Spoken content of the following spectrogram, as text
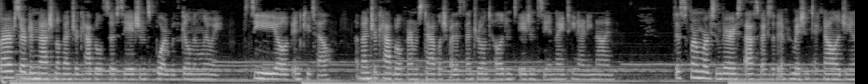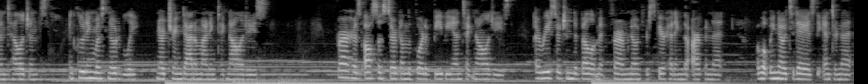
Breyer served on National Venture Capital Association's board with Gilman Louie, CEO of In-Q-Tel, a venture capital firm established by the Central Intelligence Agency in 1999. This firm works in various aspects of information technology and intelligence, including most notably nurturing data mining technologies. Breyer has also served on the board of BBN Technologies, a research and development firm known for spearheading the ARPANET, or what we know today as the Internet.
